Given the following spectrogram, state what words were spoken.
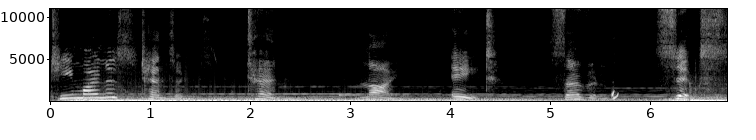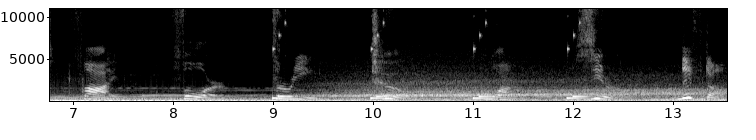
T minus 10 seconds. 10, 9, 8, 7, 6, 5, 4, 3, 2, 1, 0. Lift off.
